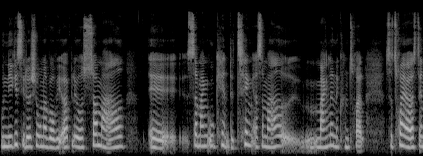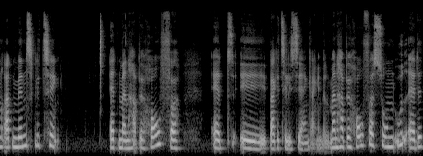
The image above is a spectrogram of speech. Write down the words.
unikke situationer, hvor vi oplever så meget, øh, så mange ukendte ting, og så meget øh, manglende kontrol, så tror jeg også, det er en ret menneskelig ting, at man har behov for at øh, bagatellisere en gang imellem. Man har behov for at zone ud af det.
